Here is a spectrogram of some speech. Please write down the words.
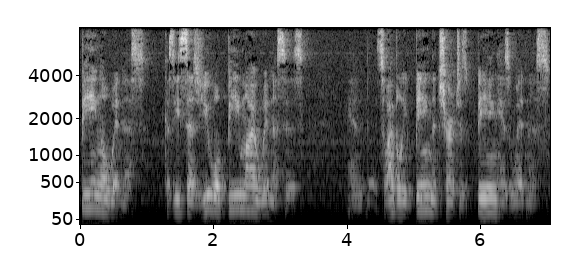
being a witness because he says, You will be my witnesses. And so I believe being the church is being his witness.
